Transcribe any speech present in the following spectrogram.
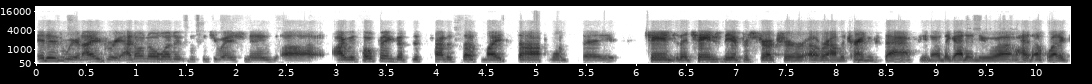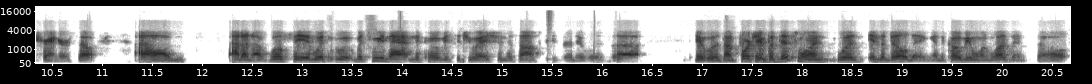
it is weird. I agree. I don't know what it, the situation is. Uh, I was hoping that this kind of stuff might stop once they change. They changed the infrastructure around the training staff. You know, they got a new uh, head athletic trainer. So um, I don't know. We'll see. With, with, between that and the Coby situation this offseason, it was uh, it was unfortunate. But this one was in the building, and the Coby one wasn't. So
